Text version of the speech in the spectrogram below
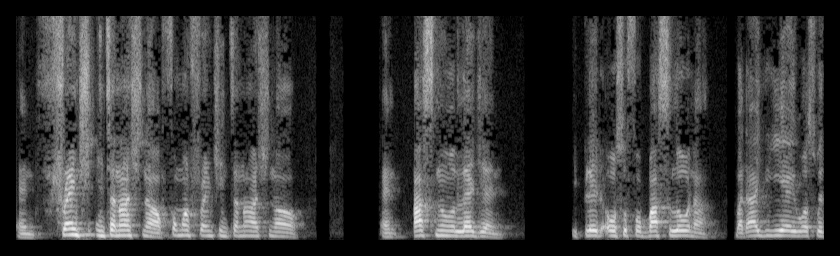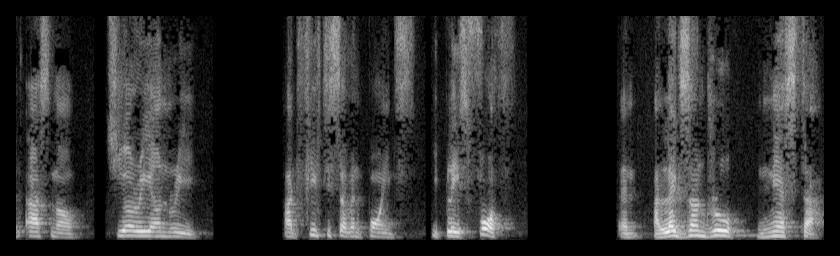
And French international, former French international, and Arsenal legend. He played also for Barcelona, but that year he was with Arsenal. Thierry Henry had 57 points. He plays fourth. And Alessandro Nesta,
